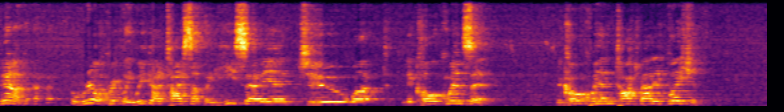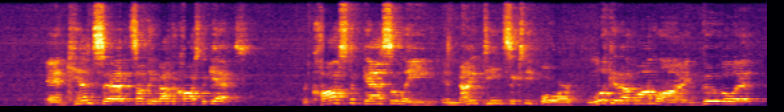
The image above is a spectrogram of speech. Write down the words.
Now, real quickly, we've got to tie something he said in to what Nicole Quinn said. Nicole Quinn talked about inflation. And Ken said something about the cost of gas. The cost of gasoline in 1964, look it up online, Google it.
